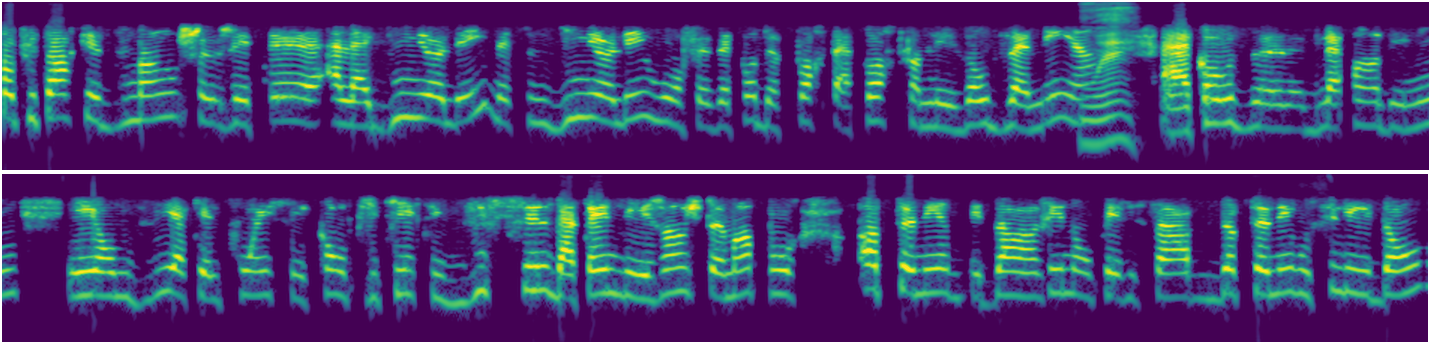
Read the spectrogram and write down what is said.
pas plus tard que dimanche, j'étais à la guignolée, mais c'est une guignolée où on faisait pas de porte à porte comme les autres années, hein, à cause de, la pandémie. Et on me dit à quel point c'est compliqué, c'est difficile d'atteindre les gens justement pour obtenir des denrées non périssables, d'obtenir aussi les dons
